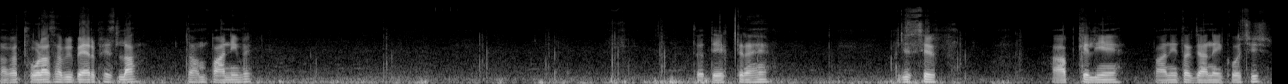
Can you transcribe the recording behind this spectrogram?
अगर थोड़ा सा भी पैर फिसला तो हम पानी में। तो देखते रहें। जिस सिर्फ़ आपके लिए पानी तक जाने की कोशिश।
